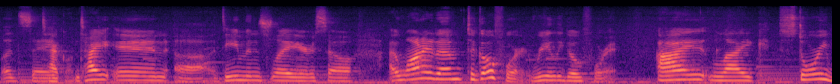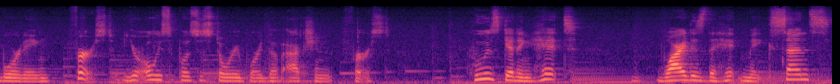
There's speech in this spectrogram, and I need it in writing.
let's say, Attack on Titan, uh, Demon Slayer, so I wanted them to go for it, really go for it. I like storyboarding first. You're always supposed to storyboard the action first. Who is getting hit? Why does the hit make sense?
